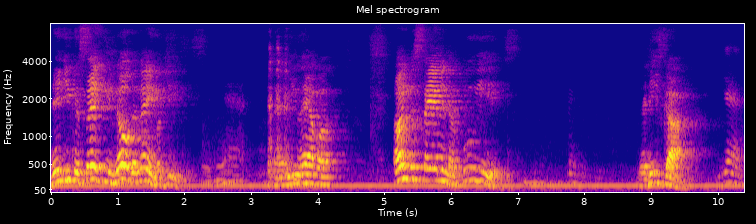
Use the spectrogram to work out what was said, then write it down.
Then you can say you know the name of Jesus. And you have a understanding of who he is. That he's God. Yes,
